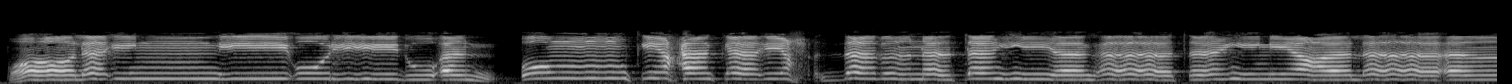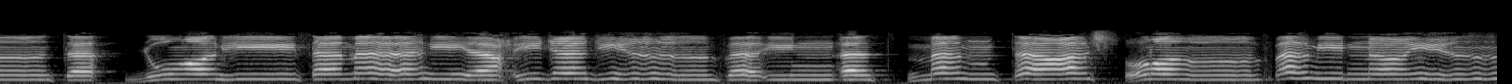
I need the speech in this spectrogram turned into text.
قَالَ إِنِّي أُرِيدُ أَنْ أُنكِحَكَ إِحْدَى ابْنَتَيَّ هَاتَيْنِ عَلَى أَن تَأْجُرَنِي ثَمَانِيَ حِجَجٍ فَإِنْ أَتْمَمْتَ عَشْرًا فَمِنْ عِندِكَ.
